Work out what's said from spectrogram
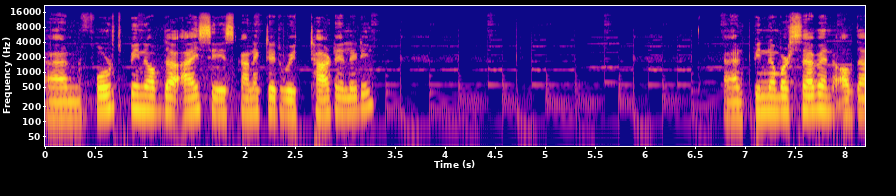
and fourth pin of the IC is connected with third LED and pin number 7 of the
